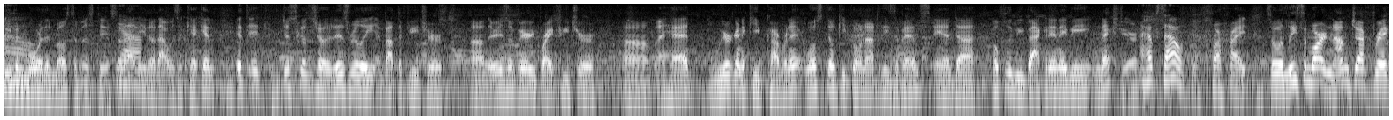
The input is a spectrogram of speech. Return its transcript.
even Oh. more than most of us do. So Yeah. that, you know, that was a kick. And it, it just goes to show, it is really about the future. Um, there is a very bright future um, ahead. We're going to keep covering it. We'll still keep going out to these events and uh, hopefully be back at NAB next year. I hope so. All right, so with Lisa Martin, I'm Jeff Frick,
